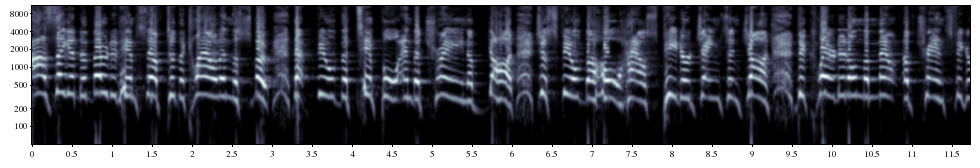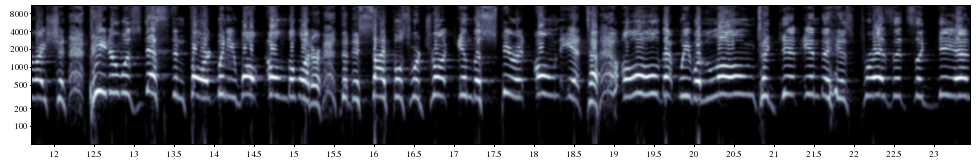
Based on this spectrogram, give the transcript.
Isaiah devoted himself to the cloud and the smoke that filled filled the temple and the train of God just filled the whole house. Peter, James, and John declared it on the Mount of Transfiguration. Peter was destined for it when he walked on the water. The disciples were drunk in the Spirit on it. Oh, that we would long to get into His presence again.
